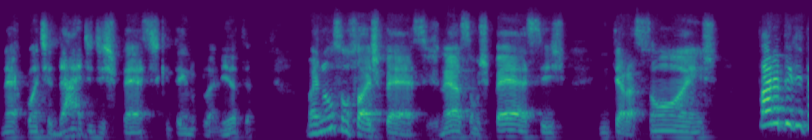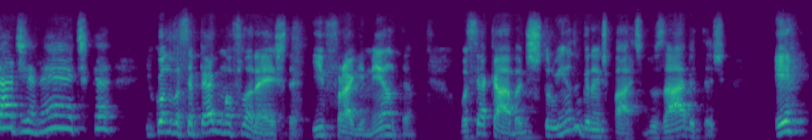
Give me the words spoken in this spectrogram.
né, quantidade de espécies que tem no planeta, mas não são só espécies, né, são espécies, interações, variabilidade genética. E quando você pega uma floresta e fragmenta, você acaba destruindo grande parte dos hábitats e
